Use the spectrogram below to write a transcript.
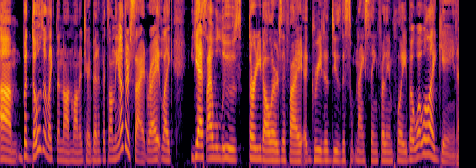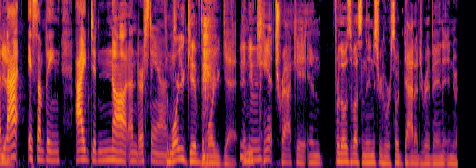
Um, but those are like the non monetary benefits on the other side, right? Like, yes, I will lose thirty dollars if I agree to do this nice thing for the employee, but what will I gain? And Yeah. that is something I did not understand. the more you give, the more you get, and Mm-hmm. you can't track it. And for those of us in the industry who are so data driven and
